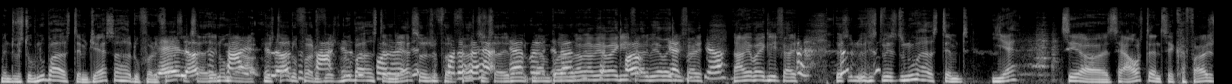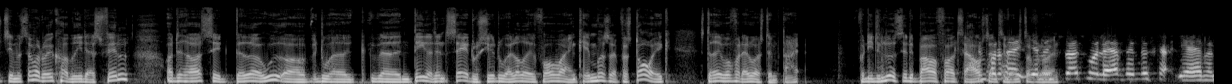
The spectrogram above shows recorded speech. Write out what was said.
Men hvis du nu bare havde stemt ja, så havde du for det ja, første taget endnu mere... Forstår du for det? Hvis du nu bare havde stemt ja, så havde du for det første taget endnu... Nej, jeg var ikke lige færdig. Jeg var ikke lige færdig. Nej, jeg var ikke lige færdig. Hvis, hvis, hvis du nu havde stemt ja til at tage afstand til kafala-systemet, så var du ikke hoppet i deres fælde, og det havde også set bedre ud, og du havde været en del af den sag, du siger, du allerede i forvejen kæmper, så jeg forstår ikke stadig, hvorfor det er, du har stemt nej. Fordi det lyder til, det bare var for at tage afstand til venstrefløjen. Jamen spørgsmålet er, hvem der skal... Ja, men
